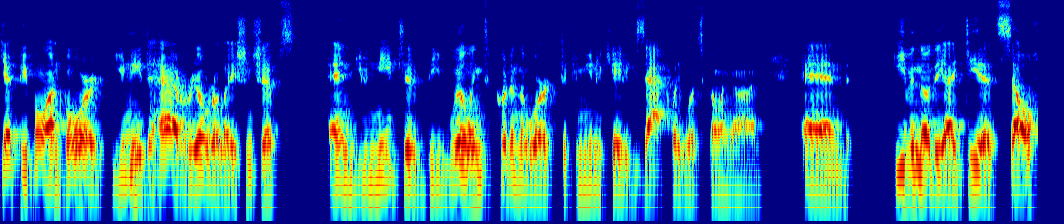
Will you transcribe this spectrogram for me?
get people on board, you need to have real relationships and you need to be willing to put in the work to communicate exactly what's going on. And even though the idea itself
